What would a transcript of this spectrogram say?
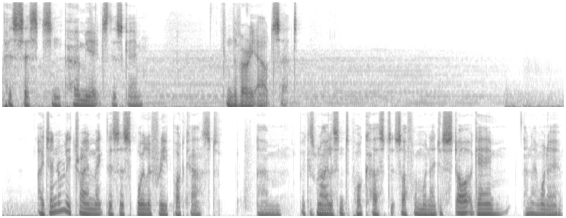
persists and permeates this game from the very outset. I generally try and make this a spoiler free podcast um, because when I listen to podcasts, it's often when I just start a game and I want to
